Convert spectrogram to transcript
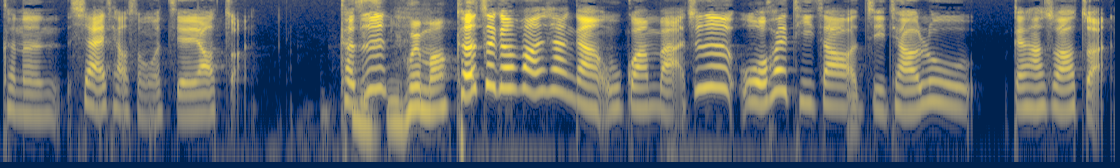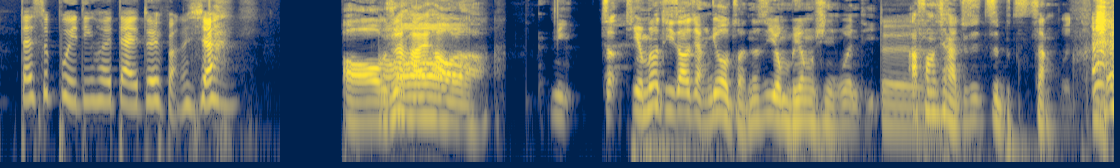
可能下一条什么街要转。可是，你会吗？可是这跟方向感无关吧？就是我会提早几条路跟他说要转，但是不一定会带对方向。哦，我觉得还好啦。你这有没有提早讲右转，那是用不用心的问题。对啊，方向盘就是智不智障问题，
